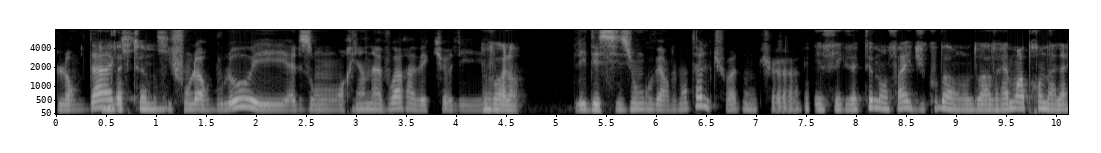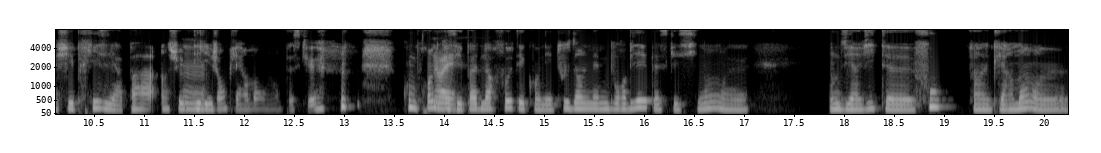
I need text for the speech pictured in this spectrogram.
lambda qui, font leur boulot et elles ont rien à voir avec euh, les voilà les décisions gouvernementales, tu vois. Donc euh et c'est exactement ça. Et du coup, bah, on doit vraiment apprendre à lâcher prise et à pas insulter mmh. les gens clairement, hein, parce que comprendre que c'est pas de leur faute et qu'on est tous dans le même bourbier, parce que sinon euh, on devient vite fou. Enfin, clairement.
